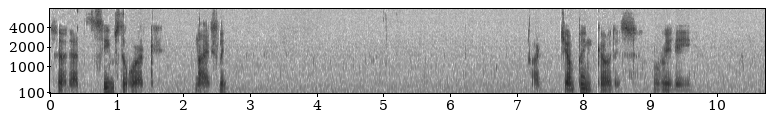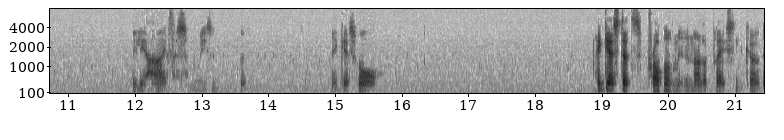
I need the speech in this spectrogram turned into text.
So that seems to work nicely. Our jumping code is really really high for some reason, but I guess we'll I guess that's a problem in another place in the code.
